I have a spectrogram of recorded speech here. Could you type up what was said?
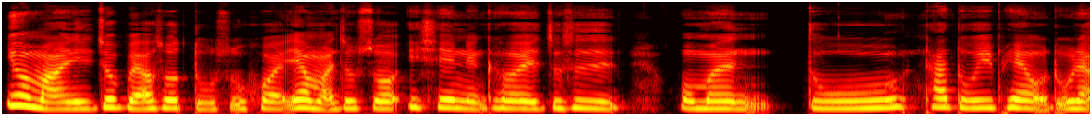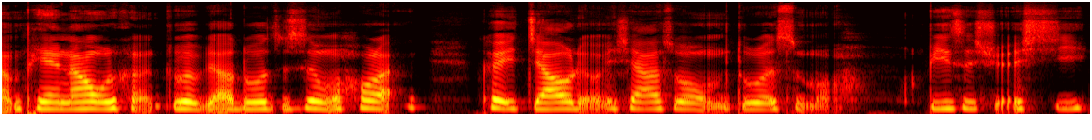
要么你就不要说读书会，要么就说一些你可以就是我们读他读一篇，我读两篇，然后我可能读的比较多，只是我们后来可以交流一下，说我们读了什么，彼此学习，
